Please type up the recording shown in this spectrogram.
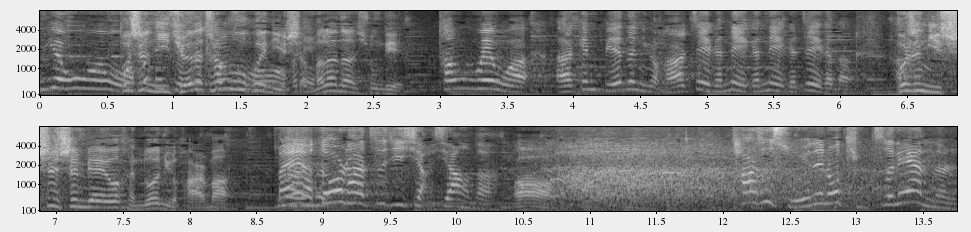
越误会我。不是，你觉得他误会你什么了呢，兄弟？他误会我呃跟别的女孩这个那个那个这个的。不是，你是身边有很多女孩吗？没有，都是他自己想象的。啊，他是属于那种挺自恋的人，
